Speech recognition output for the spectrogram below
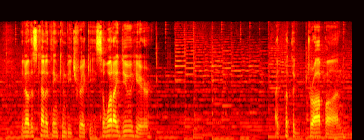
you know, this kind of thing can be tricky. So what I do here, I put the drop on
